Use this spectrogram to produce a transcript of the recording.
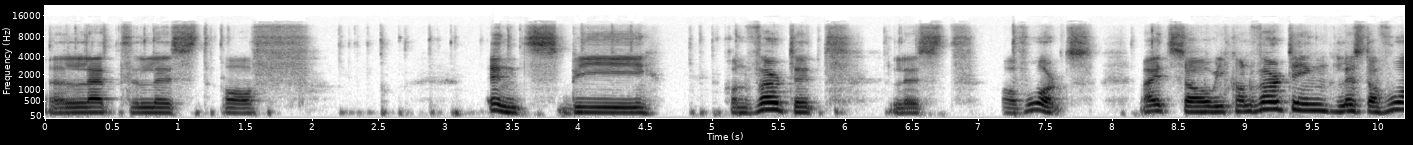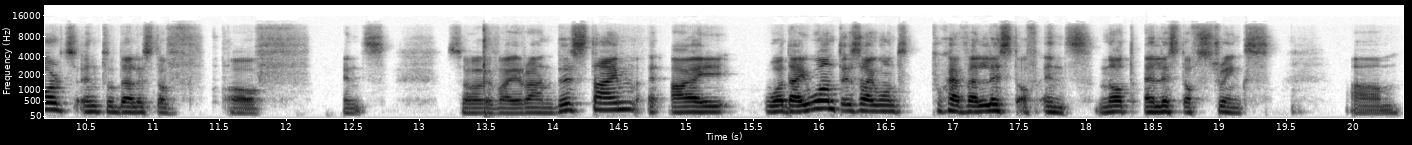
let list of ints be converted list of words, right? So we converting list of words into the list of, of ints. So if I run this time, I what I want is I want to have a list of ints, not a list of strings. Um,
